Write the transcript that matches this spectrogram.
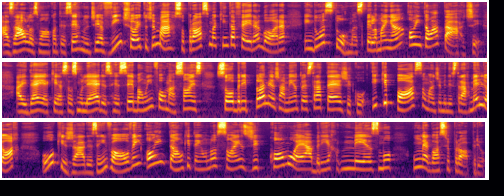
As aulas vão acontecer no dia 28 de março, próxima quinta-feira agora, em duas turmas, pela manhã ou então à tarde. A ideia é que essas mulheres recebam informações sobre planejamento estratégico e que possam administrar melhor o que já desenvolvem ou então que tenham noções de como é abrir mesmo um negócio próprio.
